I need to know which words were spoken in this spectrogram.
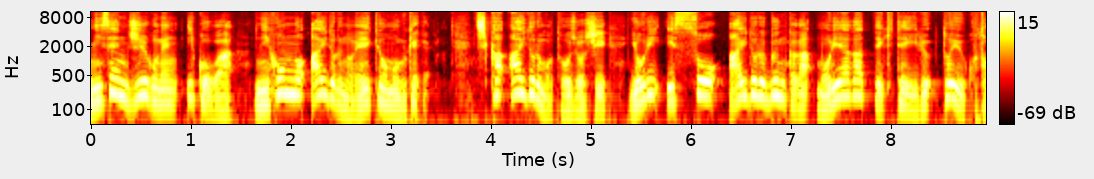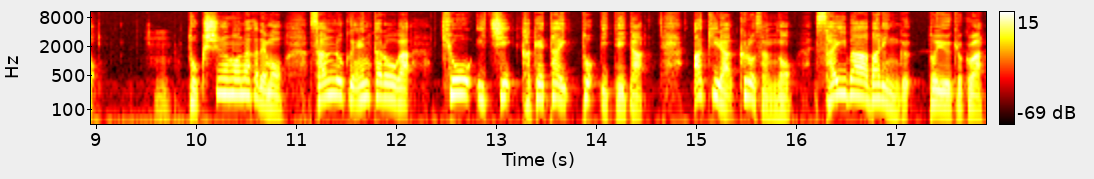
2015年以降は日本のアイドルの影響も受けて地下アイドルも登場しより一層アイドル文化が盛り上がってきているということ。特集の中でも三六円太郎が今日一かけたいと言っていたアキラクロさんのサイバーバリングという曲は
